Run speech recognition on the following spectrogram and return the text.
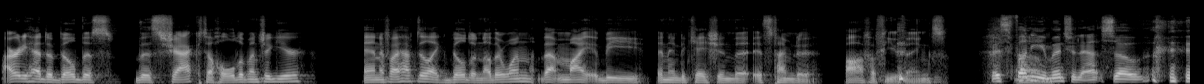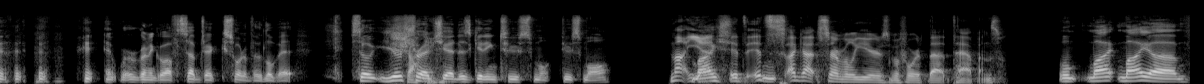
I already had to build this this shack to hold a bunch of gear, and if I have to like build another one, that might be an indication that it's time to off a few things. it's funny you um, mention that. So, we're going to go off subject sort of a little bit. So your Shocking. shred shed is getting too small. Too small. Not yet. sh- It's it's. I got several years before that happens. Well, my my um,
